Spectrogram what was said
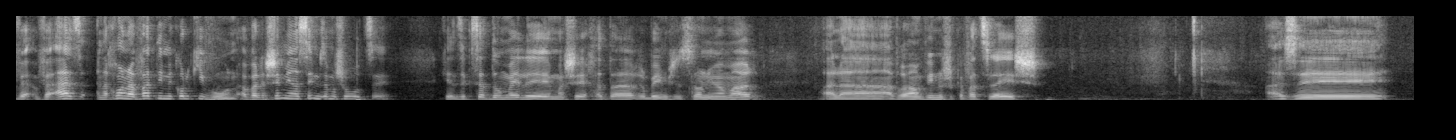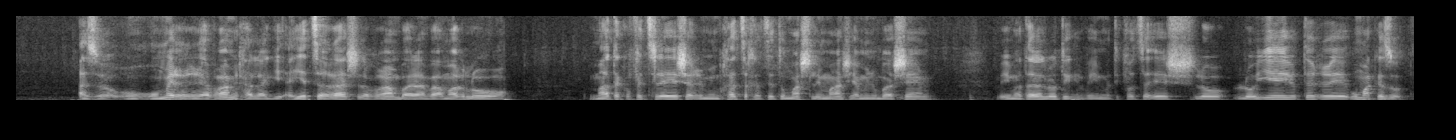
ואז, נכון, עבדתי מכל כיוון, אבל השם יעשה עם זה מה שהוא רוצה. כן, זה קצת דומה למה שאחד הרבים של סלונים אמר על אברהם אבינו שקפץ לאש. אז, אה, אז הוא אומר, הרי אברהם יכל להגיד, היצר הרע של אברהם בא ואמר לו, מה אתה קופץ לאש? הרי ממך צריך לצאת אומה שלמה שיאמינו בהשם, ואם אתה לא, ואם תקפוץ האש, לא, לא יהיה יותר אה, אומה כזאת.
